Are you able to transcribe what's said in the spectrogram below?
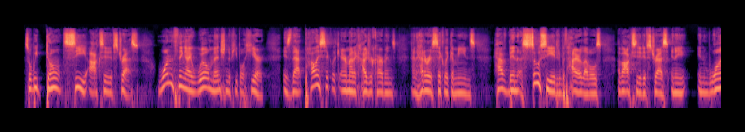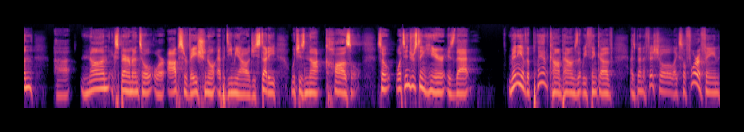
So we don't see oxidative stress. One thing I will mention to people here is that polycyclic aromatic hydrocarbons and heterocyclic amines have been associated with higher levels of oxidative stress in a in one uh, non-experimental or observational epidemiology study, which is not causal. So what's interesting here is that many of the plant compounds that we think of as beneficial, like sulforaphane,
